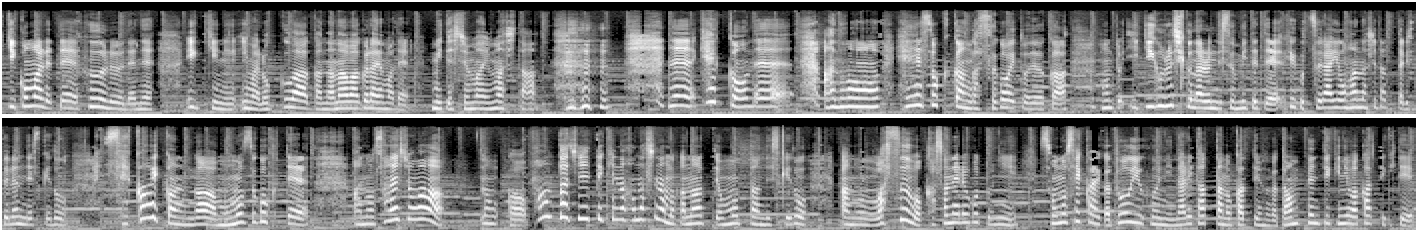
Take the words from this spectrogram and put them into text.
引き込まれて Hulu でね一気に今6話か7話ぐらいまで見てしまいました。ね結構ねあのー、閉塞感がすごいというかほんと息苦しくなるんですよ見てて。結構辛いお話だったりするんですけど世界観がものすごくてあの最初はなんかファンタジー的な話なのかなって思ったんですけどあの話数を重ねるごとにその世界がどういう風に成り立ったのかっていうのが断片的に分かってきて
